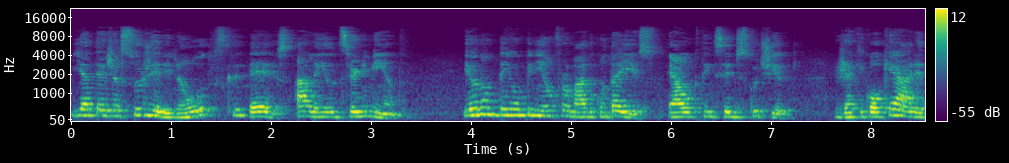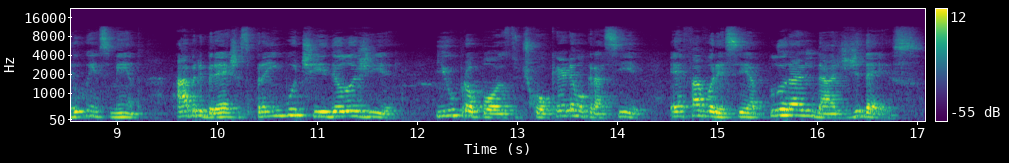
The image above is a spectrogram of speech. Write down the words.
e até já sugeriram outros critérios além do discernimento. Eu não tenho opinião formada quanto a isso, é algo que tem que ser discutido, já que qualquer área do conhecimento abre brechas para embutir ideologia, e o propósito de qualquer democracia é favorecer a pluralidade de ideias.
